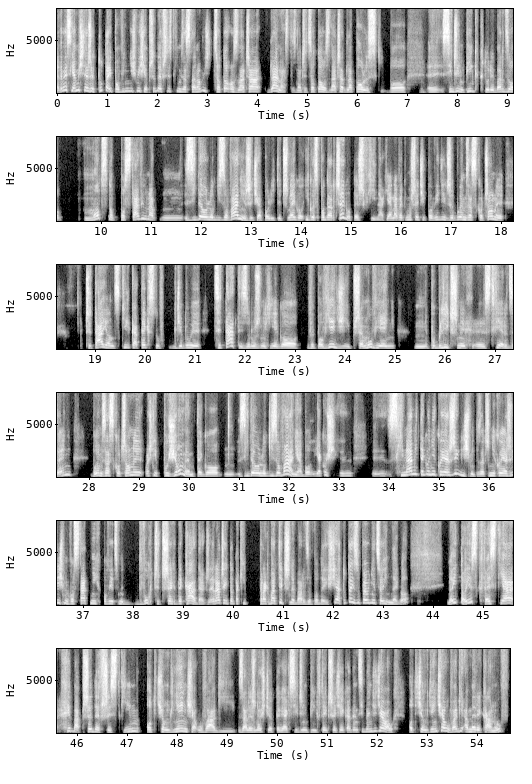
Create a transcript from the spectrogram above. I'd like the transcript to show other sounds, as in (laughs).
Natomiast ja myślę, że tutaj powinniśmy się przede wszystkim zastanowić, co to oznacza dla nas, to znaczy, co to oznacza dla Polski, bo e, Xi Jinping, który bardzo mocno postawił na mm, zideologizowanie życia politycznego i gospodarczego też w Chinach. Ja nawet muszę ci powiedzieć, że byłem zaskoczony, czytając kilka tekstów, gdzie były cytaty z różnych jego wypowiedzi, przemówień, mm, publicznych e, stwierdzeń, byłem zaskoczony właśnie poziomem tego mm, zideologizowania, bo jakoś y, y, z Chinami tego nie kojarzyliśmy, to znaczy nie kojarzyliśmy w ostatnich powiedzmy dwóch czy trzech dekadach, że raczej to takie pragmatyczne bardzo podejście, a tutaj zupełnie co innego. No i to jest kwestia chyba przede wszystkim odciągnięcia uwagi, w zależności od tego, jak Xi Jinping w tej trzeciej kadencji będzie działał, odciągnięcia uwagi Amerykanów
